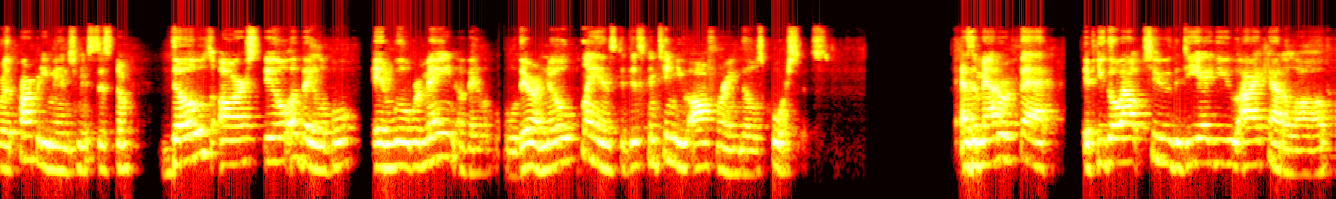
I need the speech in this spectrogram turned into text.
for the property management system, those are still available and will remain available. There are no plans to discontinue offering those courses. As a matter of fact, if you go out to the DAU iCatalog,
